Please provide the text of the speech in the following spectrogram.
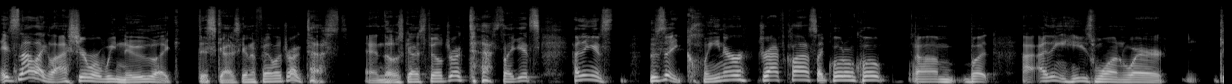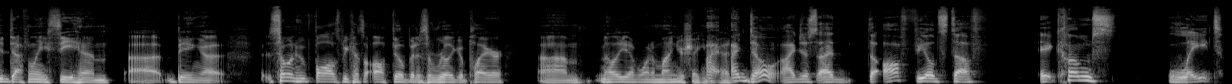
It's not like last year where we knew, like, this guy's going to fail a drug test and those guys fail drug tests. Like, it's, I think it's, this is a cleaner draft class, like, quote unquote. Um, but I, I think he's one where you could definitely see him uh, being a someone who falls because of off field, but is a really good player. Um, Mel, you have one in mind? You're shaking your I, head. I don't. I just I the off field stuff. It comes late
